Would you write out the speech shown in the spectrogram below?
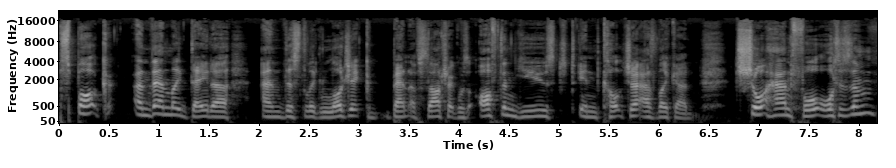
Spock and then like Data and this like logic bent of Star Trek was often used in culture as like a shorthand for autism.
